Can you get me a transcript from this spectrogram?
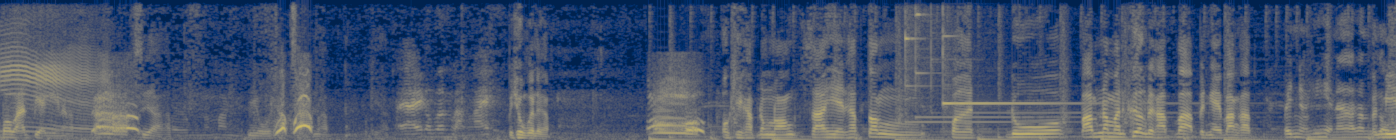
เบาหวานเปียกเองนะครับ เสื้อครับน้ำมันมีโอชัดสามนะครับ ก็เบื้องหลังไง ไปชมกันเลยครับ โอเคครับน้องๆ สาเหตุครับต้องเปิดดูปั๊มน้ำมันเครื่องนะครับ ว่าเป็นไงบ้างครับ เป็นอย่างที่เห็นนะท่านผู้ชมันมี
